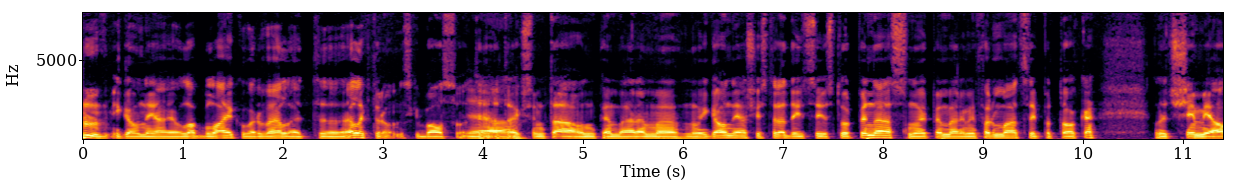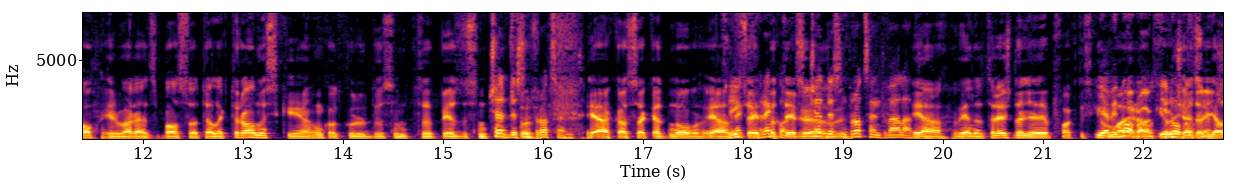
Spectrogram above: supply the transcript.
Igaunijā jau labu laiku var vēlēt uh, elektroniski balsot. Jā. Jā. Teiksim tā, un, piemēram, uh, nu, Igaunijā šīs tradīcijas turpinās. Nu, ir, piemēram, informācija par to, ka līdz šim jau ir varēts balsot elektroniski, jā, un kaut kur 250 40%. Jā, kā sakat, nu, jā, Cik? šeit pat ir. Rekords, 40% vēlētāju. Jā, viena trešdaļa jau faktiski Jau jau ir vairāk, nobalsojuši. četri jau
